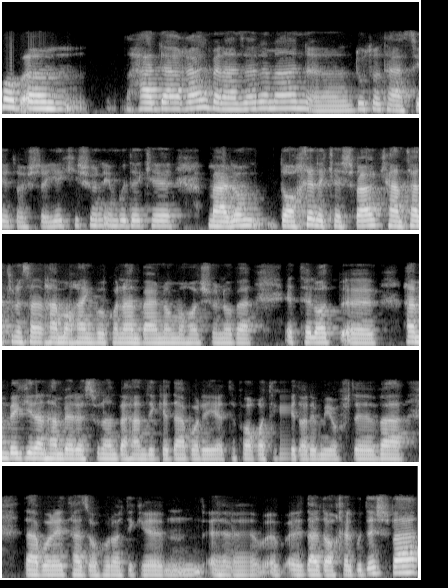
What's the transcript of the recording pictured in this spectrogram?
خب حداقل به نظر من دو تا تاثیر داشته. یکیشون این بوده که مردم داخل کشور کمتر تونستن هماهنگ بکنن برنامه هاشون و اطلاعات هم بگیرن هم برسونن به هم دیگه درباره اتفاقاتی که داره میفته و درباره تظاهراتی که در داخل بودش و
